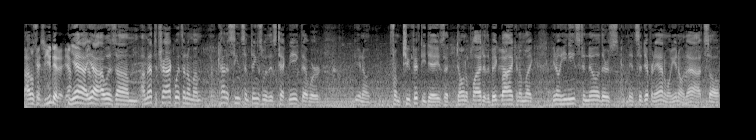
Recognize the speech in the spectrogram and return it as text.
I was. Okay, so you did it, yeah. Yeah, yeah. yeah I was. Um, I'm at the track with him. I'm, I'm kind of seeing some things with his technique that were, you know, from 250 days that don't apply to the big yeah. bike, and I'm like, you know, he needs to know there's it's a different animal. You know that. So,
